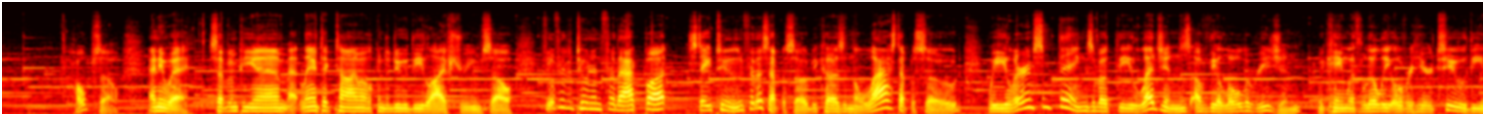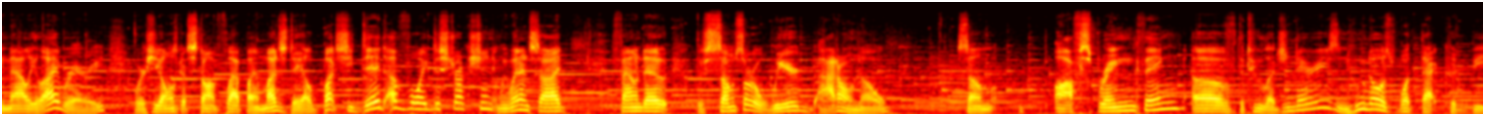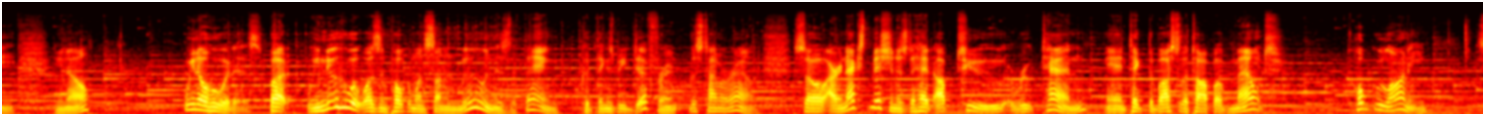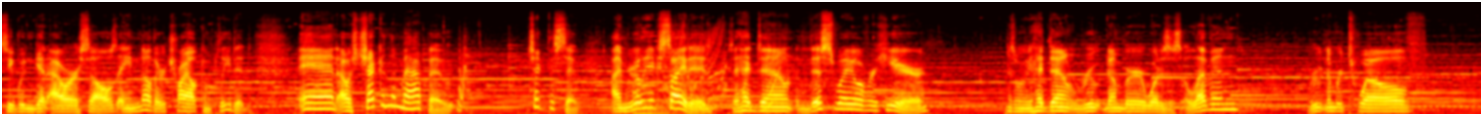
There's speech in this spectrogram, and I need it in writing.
Hope so. Anyway, 7 p.m. Atlantic time, I'm looking to do the live stream, so feel free to tune in for that, but stay tuned for this episode because in the last episode, we learned some things about the legends of the Alola region. We came with Lillie over here to the Malie Library, where she almost got stomped flat by Mudsdale, but she did avoid destruction, and we went inside, found out there's some sort of weird, I don't know, some offspring thing of the two legendaries, and who knows what that could be, you know? We know who it is, but we knew who it was in Pokemon Sun and Moon is the thing. Could things be different this time around? So our next mission is to head up to Route 10 and take the bus to the top of Mount Hokulani, see if we can get ourselves another trial completed. And I was checking the map out. Check this out. I'm really excited to head down this way over here. Because when we head down route number, what is this, 11? Route number 12.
